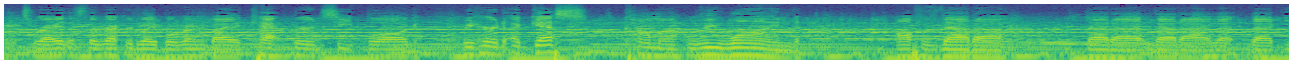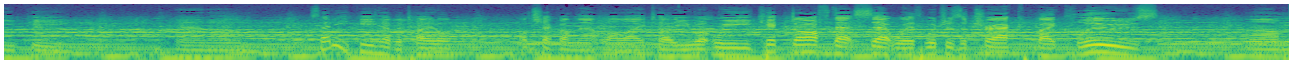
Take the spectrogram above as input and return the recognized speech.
That's right, that's the record label run by Catbird Seat Blog. We heard a guess, comma rewind off of that uh that uh that uh that that EP. That EP have a title? I'll check on that while I tell you what we kicked off that set with, which is a track by Clues, um,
